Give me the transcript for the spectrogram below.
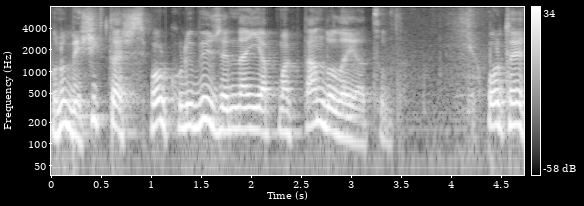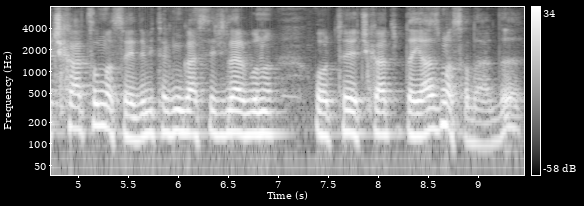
bunu Beşiktaş Spor Kulübü üzerinden yapmaktan dolayı atıldı. Ortaya çıkartılmasaydı, bir takım gazeteciler bunu ortaya çıkartıp da yazmasalardı,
